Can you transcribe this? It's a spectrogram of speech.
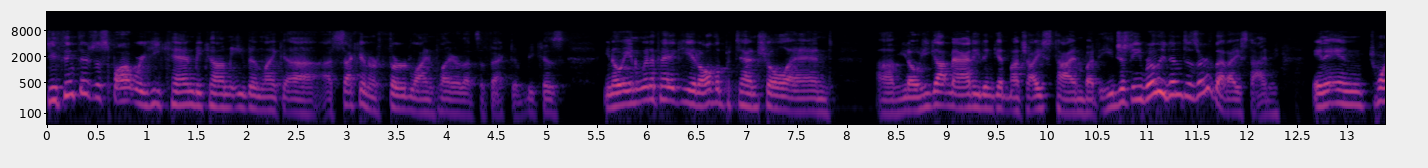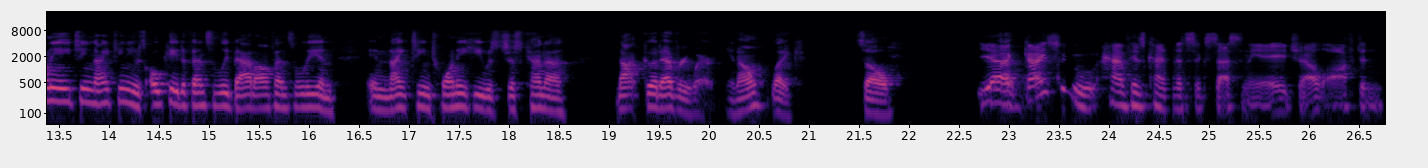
do you think there's a spot where he can become even like a, a, second or third line player that's effective? Because you know in Winnipeg he had all the potential and um, you know he got mad he didn't get much ice time, but he just he really didn't deserve that ice time. In in 2018-19 he was okay defensively, bad offensively, and in 1920 he was just kind of not good everywhere, you know? Like, so. Yeah, guys who have his kind of success in the AHL often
